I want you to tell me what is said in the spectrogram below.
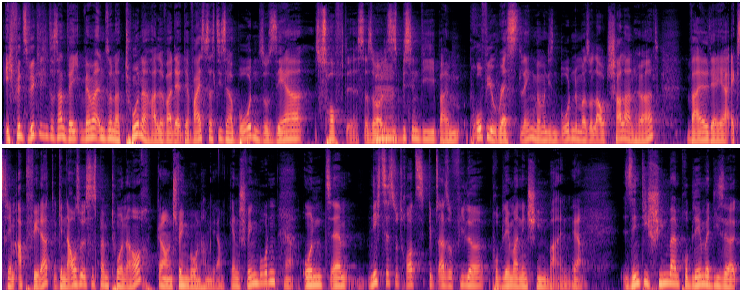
Ich find's wirklich interessant, wenn man in so einer Turnerhalle war, der, der weiß, dass dieser Boden so sehr soft ist. Also das ist ein bisschen wie beim Profi-Wrestling, wenn man diesen Boden immer so laut schallern hört, weil der ja extrem abfedert. Genauso ist es beim Turnen auch. Genau, einen Schwingboden haben die ja. Gerne Schwingboden. Ja. Und ähm, nichtsdestotrotz gibt's also viele Probleme an den Schienbeinen. Ja. Sind die Schienbeinprobleme diese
